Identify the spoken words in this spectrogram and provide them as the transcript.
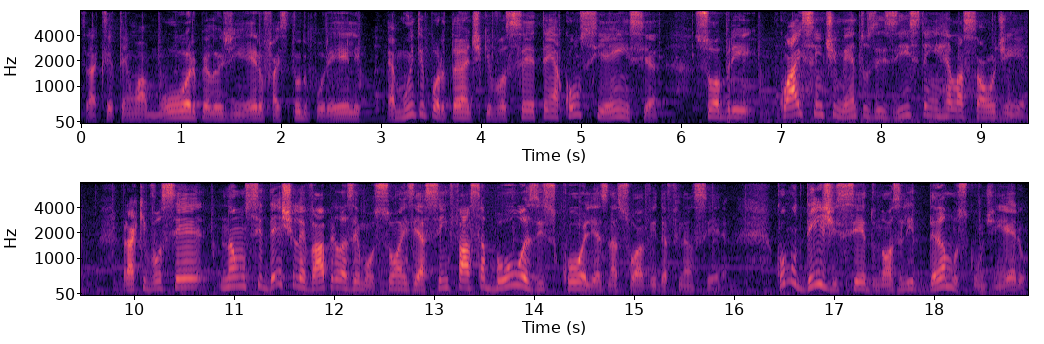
Será que você tem um amor pelo dinheiro, faz tudo por ele? É muito importante que você tenha consciência sobre quais sentimentos existem em relação ao dinheiro, para que você não se deixe levar pelas emoções e assim faça boas escolhas na sua vida financeira. Como desde cedo nós lidamos com o dinheiro,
